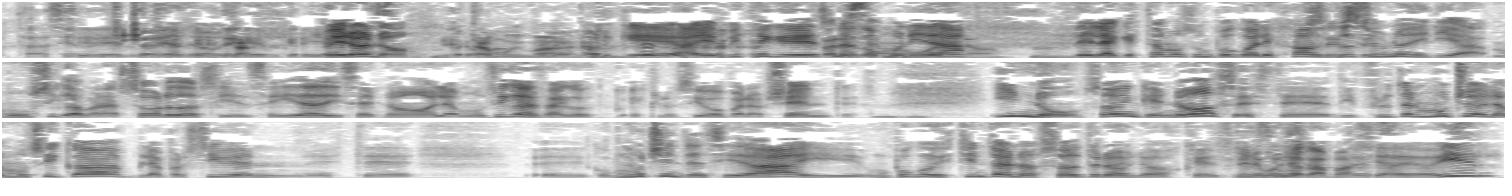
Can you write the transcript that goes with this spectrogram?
está Sí, haciendo de hecho había gente sobre-". que creía Pero que no, Está broma, muy mal. no. porque hay, viste que es una comunidad bueno. de la que estamos un poco alejados, Sí, entonces sí. uno diría música para sordos y enseguida dices no, la música es algo ex- exclusivo para oyentes. Y no, saben que no, este, disfrutan mucho de la música, la perciben este eh, con mucha intensidad y un poco distinto a nosotros los que tenemos la capacidad de oír.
